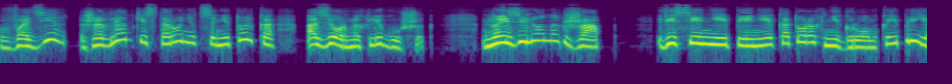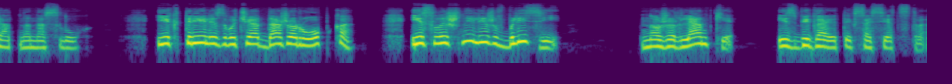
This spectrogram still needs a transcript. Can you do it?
В воде жерлянки сторонятся не только озерных лягушек, но и зеленых жаб, весеннее пение которых негромко и приятно на слух. Их трели звучат даже робко и слышны лишь вблизи. Но жерлянки избегают их соседства,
